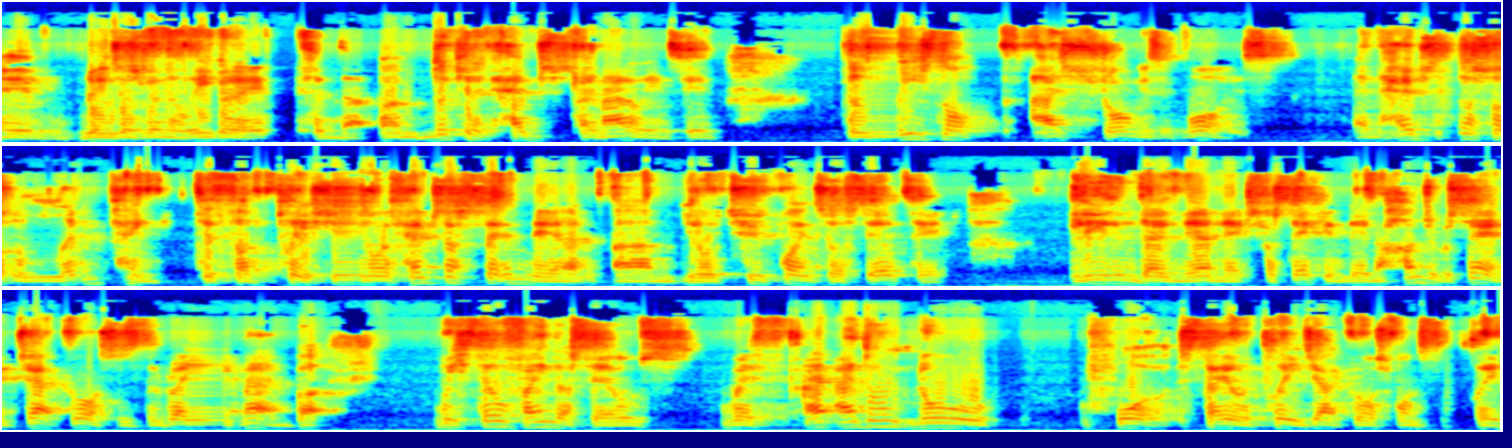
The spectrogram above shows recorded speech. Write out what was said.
um, Rangers winning the league or anything. That I'm looking at Hibs primarily and saying the league's not as strong as it was and Hibs are sort of limping to third place. You know, if Hibs are sitting there, um, you know, two points off Celtic, breathing down their necks for second, then 100% Jack Ross is the right man. But we still find ourselves with, I, I don't know what style of play Jack Ross wants to play.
